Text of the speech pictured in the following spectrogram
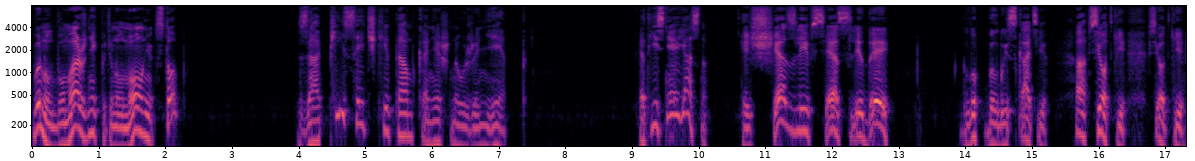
вынул бумажник, потянул молнию. Стоп! Записочки там, конечно, уже нет. Это яснее ясно. Исчезли все следы. Глуп был бы искать ее. А все-таки, все-таки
